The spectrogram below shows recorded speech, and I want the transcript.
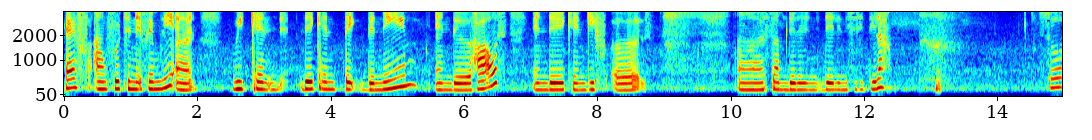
have unfortunate family and we can they can take the name and the house and they can give us uh, some daily daily necessity lah. So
